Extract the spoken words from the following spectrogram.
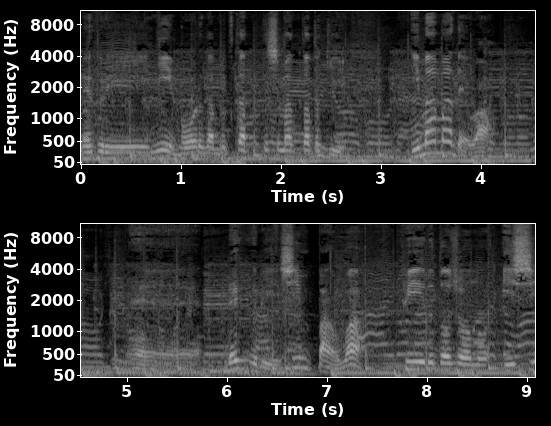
レフリーにボールがぶつかってしまった時今までは、えー、レフリー審判はフィールド上の石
